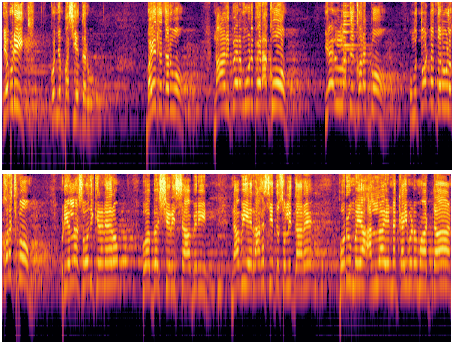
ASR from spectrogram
எப்படி? கொஞ்சம் பசியை தருவோம். பயத்தை தருவோம். நாலு பேரை மூணு பேர் ஆக்குவோம் எல்லாத்தையும் குறைப்போம். உங்க தோட்டம் துறவுல குறைச்சுப்போம். இப்படியெல்லாம் சோதிக்கிற நேரம் சாபிரின் நபிய ரகசியத்தை சொல்லித்தாரே பொறுமையா அல்லாஹ் என்ன கைவிட மாட்டான்.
